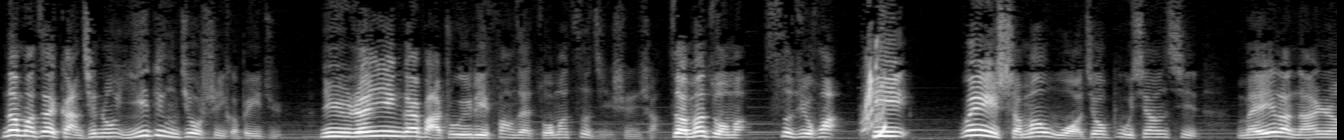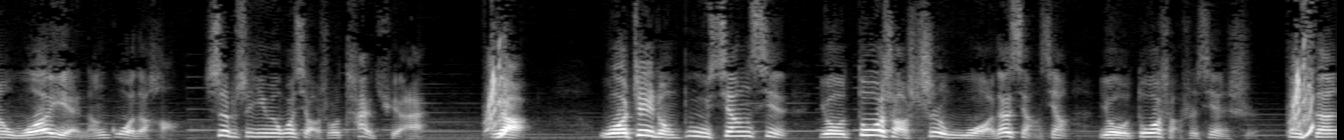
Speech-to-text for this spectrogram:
那么在感情中一定就是一个悲剧。女人应该把注意力放在琢磨自己身上，怎么琢磨？四句话：第一，为什么我就不相信没了男人我也能过得好？是不是因为我小时候太缺爱？第二，我这种不相信有多少是我的想象，有多少是现实？第三，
